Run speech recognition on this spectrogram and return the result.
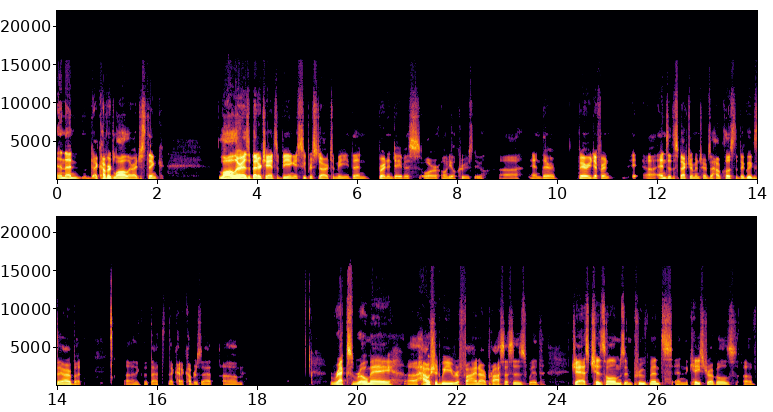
and then i covered Lawlar i just think Lawlar has a better chance of being a superstar to me than Brennen Davis or Oneil Cruz do. Uh, and they're very different eh, uh, ends of the spectrum in terms of how close the big leagues they are, but uh, I think that that, that kind of covers that. Um, Rex Rome, uh, how should we refine our processes with Jazz Chisholm's improvements and the K struggles of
